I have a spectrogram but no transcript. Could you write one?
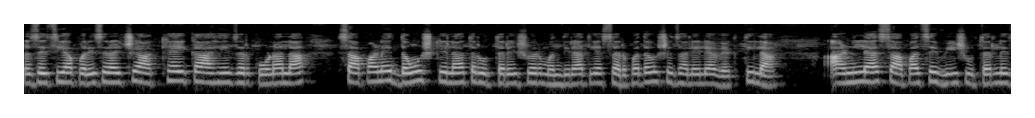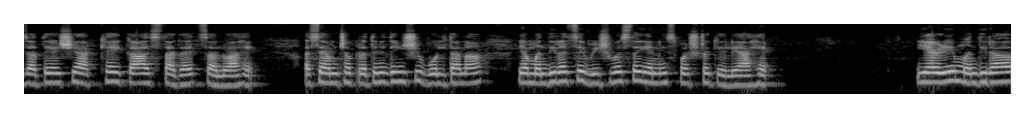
तसेच या परिसराची आख्यायिका आहे जर कोणाला सापाने दंश केला तर उत्तरेश्वर मंदिरात या सर्पदंश झालेल्या व्यक्तीला आणल्यास सापाचे विष उतरले जाते अशी आख्यायिका आज तागायत चालू आहे. असे आमच्या प्रतिनिधींशी बोलताना या मंदिराचे विश्वस्त यांनी स्पष्ट केले आहे. यावेळी मंदिरा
